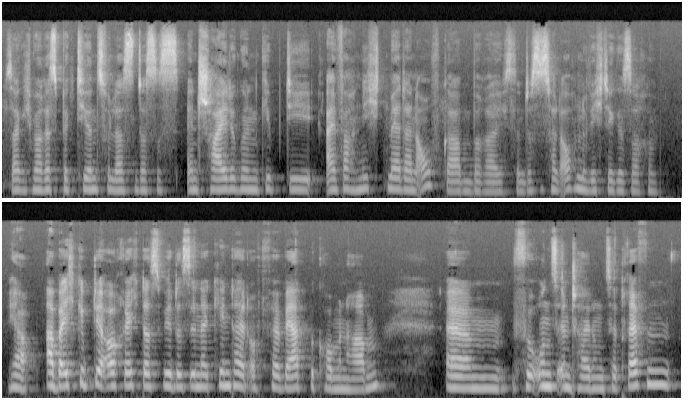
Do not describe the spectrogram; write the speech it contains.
sage ich mal, respektieren zu lassen, dass es Entscheidungen gibt, die einfach nicht mehr dein Aufgabenbereich sind. Das ist halt auch eine wichtige Sache. Ja, aber ich gebe dir auch recht, dass wir das in der Kindheit oft verwehrt bekommen haben, ähm, für uns Entscheidungen zu treffen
